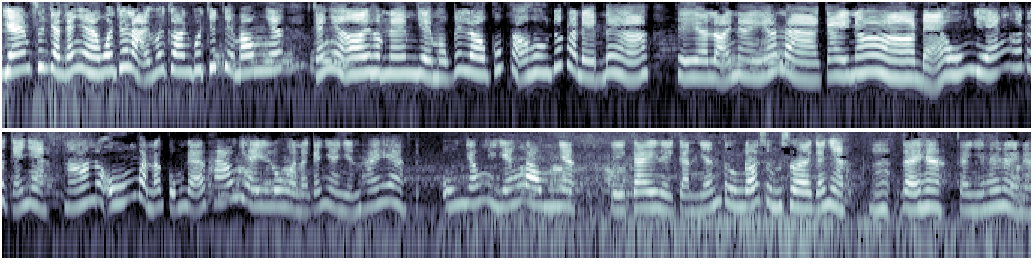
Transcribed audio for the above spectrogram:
Dạ em xin chào cả nhà quay trở lại với kênh của chiếc Chè Bông nha Cả nhà ơi hôm nay em về một cái lô cúc thọ hương rất là đẹp đây ạ. Thì à, loại này á, là cây nó à, đã uống dáng hết rồi cả nhà. Nó nó uống và nó cũng đã tháo dây luôn rồi nè cả nhà nhìn thấy ha. Uống giống như dáng lông nha. Thì cây này cành nhánh tương đối xum xuê cả nhà. Ừ, Đây ha cây như thế này nè.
